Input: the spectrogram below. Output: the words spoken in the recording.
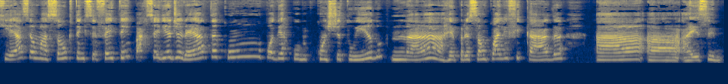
que essa é uma ação que tem que ser feita em parceria direta com o poder público constituído na repressão qualificada a, a, a esse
